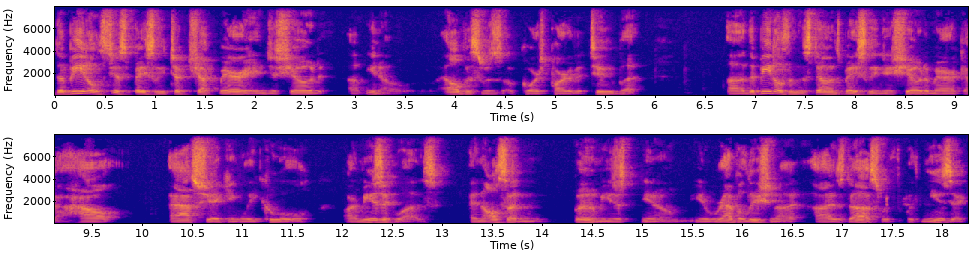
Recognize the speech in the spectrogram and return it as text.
the beatles just basically took chuck berry and just showed uh, you know elvis was of course part of it too but uh, the beatles and the stones basically just showed america how ass shakingly cool our music was and all of a sudden boom you just you know you revolutionized us with with music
